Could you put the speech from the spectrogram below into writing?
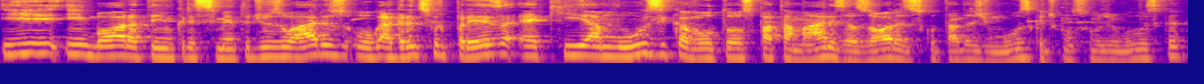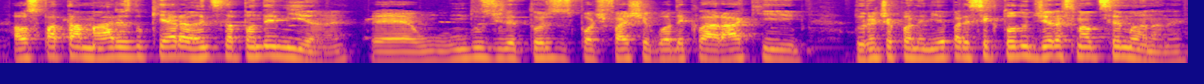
e, embora tenha um crescimento de usuários, a grande surpresa é que a música voltou aos patamares, as horas escutadas de música, de consumo de música, aos patamares do que era antes da pandemia, né? É, um dos diretores do Spotify chegou a declarar que durante a pandemia parecia que todo dia era final de semana, né?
